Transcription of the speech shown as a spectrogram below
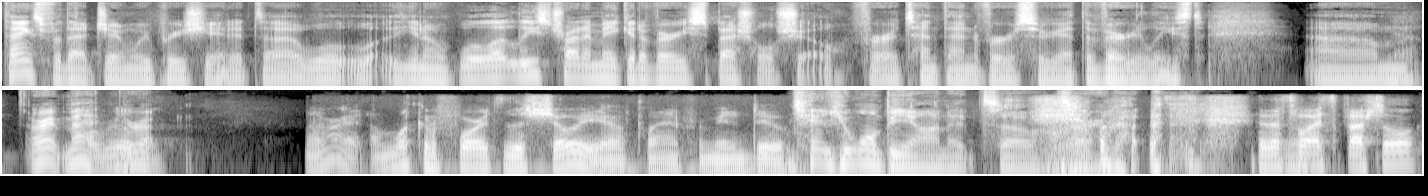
thanks for that, Jim. We appreciate it. Uh, we'll, we'll- you know, we'll at least try to make it a very special show for our 10th anniversary at the very least. Um, All right, Matt, Oh, really? you're up. All right. I'm looking forward to the show you have planned for me to do. you won't be on it, so sorry about that. That's why it's special.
